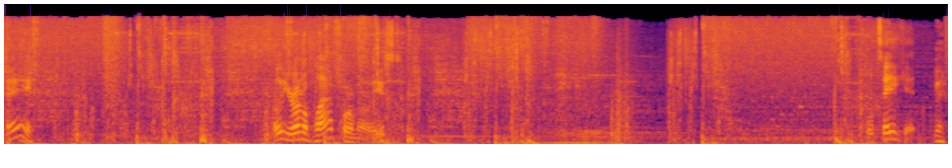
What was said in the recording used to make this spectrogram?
Hey. Oh, you're on a platform at least. We'll take it.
